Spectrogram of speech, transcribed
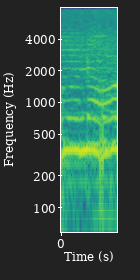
गुना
